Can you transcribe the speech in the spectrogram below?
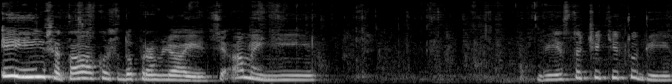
І інше також доправляється, а мені. Вистачить і тобі.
